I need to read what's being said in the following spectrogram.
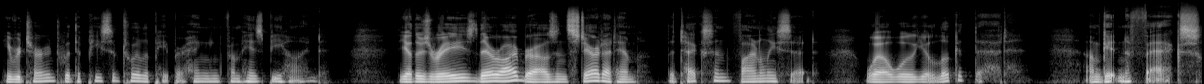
He returned with a piece of toilet paper hanging from his behind. The others raised their eyebrows and stared at him. The Texan finally said, Well, will you look at that? I'm getting a fax.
